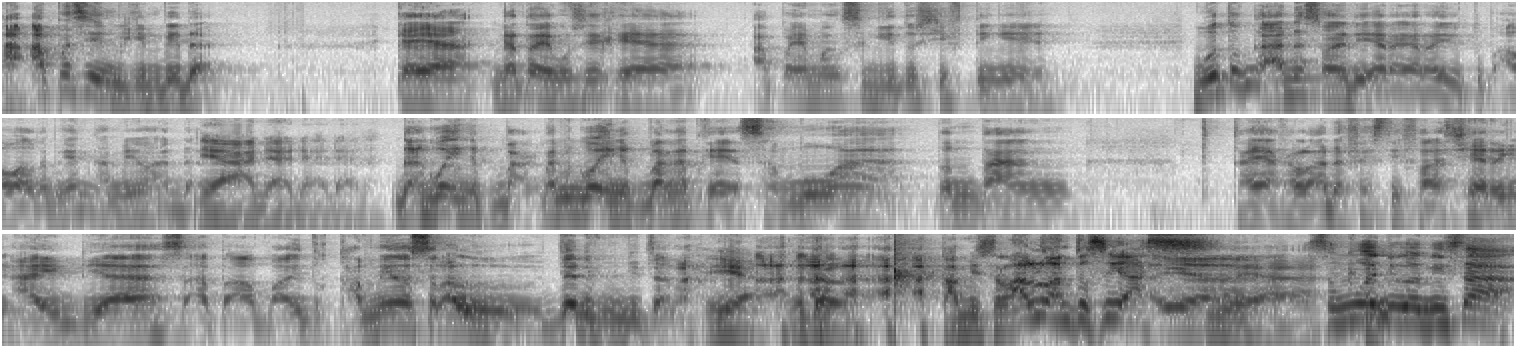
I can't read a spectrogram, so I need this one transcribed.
A- Apa sih yang bikin beda? Kayak nggak tahu ya maksudnya kayak apa emang segitu shiftingnya ya? Gue tuh nggak ada soalnya di era-era YouTube awal, tapi kan cameo ada. Ya ada ada ada. ada. Nggak, gue inget banget. Tapi gue inget banget kayak semua tentang kayak kalau ada festival sharing ideas atau apa itu Kamil selalu jadi pembicara. Iya betul. Kami selalu antusias. Iya. Iya. Semua juga bisa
